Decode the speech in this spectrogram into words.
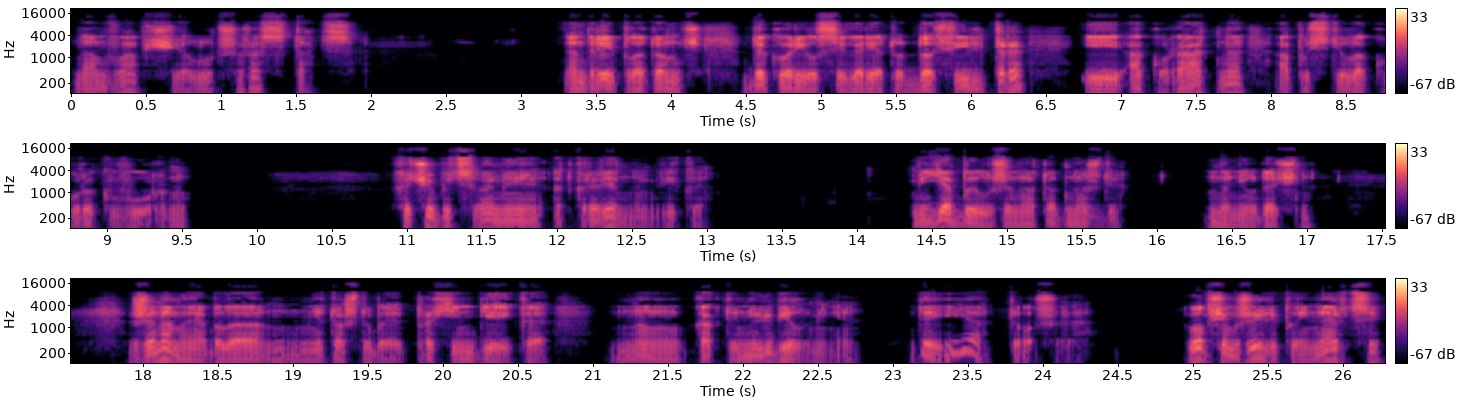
нам вообще лучше расстаться. Андрей Платонович докурил сигарету до фильтра и аккуратно опустил окурок в урну. — Хочу быть с вами откровенным, Вика. Я был женат однажды, но неудачно. Жена моя была не то чтобы прохиндейка, но как-то не любила меня. Да и я тоже. В общем, жили по инерции.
